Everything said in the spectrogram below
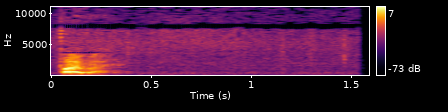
Bye bye.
